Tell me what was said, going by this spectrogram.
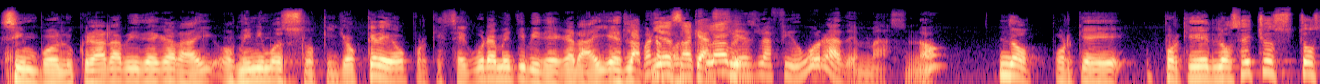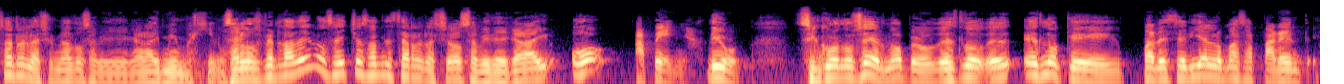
sin involucrar a Videgaray, o mínimo eso es lo que yo creo, porque seguramente Videgaray es la Bueno, pieza porque clave. así es la figura, además, ¿no? No, porque, porque los hechos todos están relacionados a Videgaray, me imagino. O sea, los verdaderos hechos han de estar relacionados a Videgaray o a Peña. Digo, sin conocer, ¿no? Pero es lo, que parecería lo más aparente.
